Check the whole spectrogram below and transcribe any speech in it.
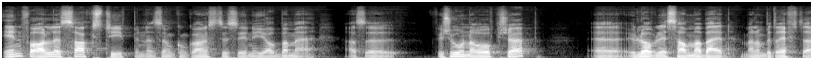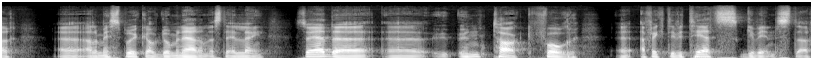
innenfor alle sakstypene som Konkurransetilsynet jobber med, altså fusjoner og oppkjøp, uh, ulovlig samarbeid mellom bedrifter uh, eller misbruk av dominerende stilling, så er det uh, unntak for effektivitetsgevinster.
